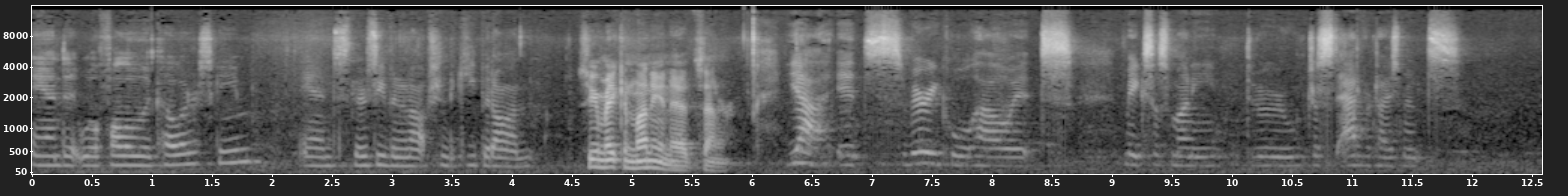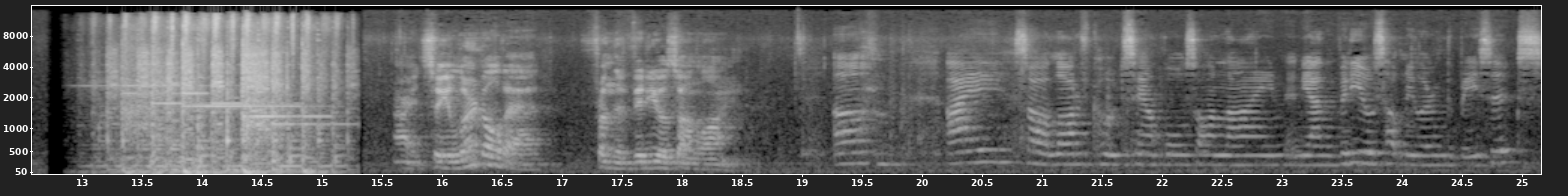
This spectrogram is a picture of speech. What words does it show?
and it will follow the color scheme, and there's even an option to keep it on. So you're making money in Ad Center. Yeah, it's very cool how it makes us money through just advertisements. All right. So you learned all that from the videos online. Um, I saw a lot of code samples online, and yeah, the videos helped me learn the basics.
